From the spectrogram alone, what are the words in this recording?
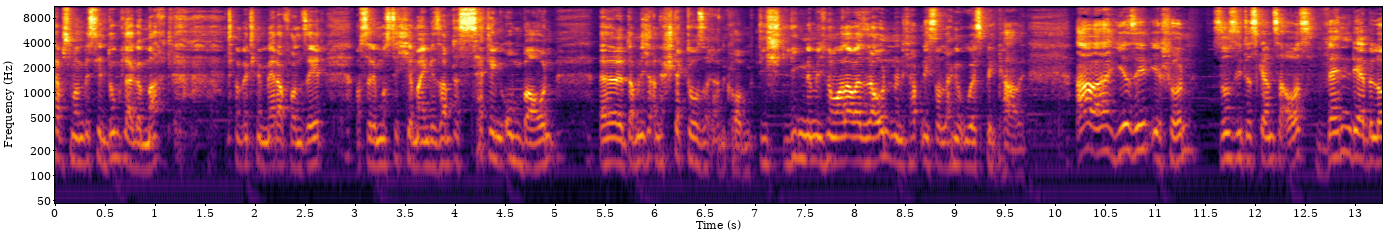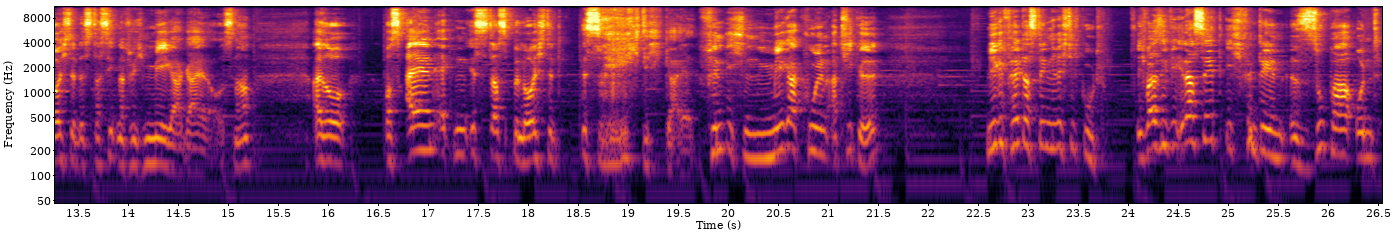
Ich habe es mal ein bisschen dunkler gemacht, damit ihr mehr davon seht. Außerdem musste ich hier mein gesamtes Setting umbauen, äh, damit ich an eine Steckdose rankomme. Die liegen nämlich normalerweise da unten und ich habe nicht so lange USB-Kabel. Aber hier seht ihr schon, so sieht das Ganze aus, wenn der beleuchtet ist. Das sieht natürlich mega geil aus. Ne? Also aus allen Ecken ist das beleuchtet, ist richtig geil. Finde ich einen mega coolen Artikel. Mir gefällt das Ding richtig gut. Ich weiß nicht, wie ihr das seht, ich finde den super und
